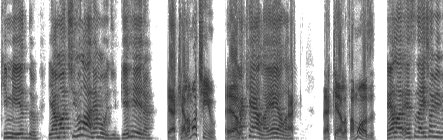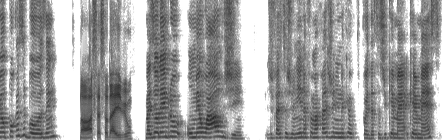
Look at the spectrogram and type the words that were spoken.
Que medo. E a motinho lá, né, Moody? Guerreira. É aquela motinho. É, ela. é aquela, é ela. É, é aquela, famosa. Ela, essa daí já viveu poucas e boas, hein? Nossa, essa daí, viu? Mas eu lembro o meu auge de festa junina foi uma festa junina que eu, foi dessas de quermesse.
